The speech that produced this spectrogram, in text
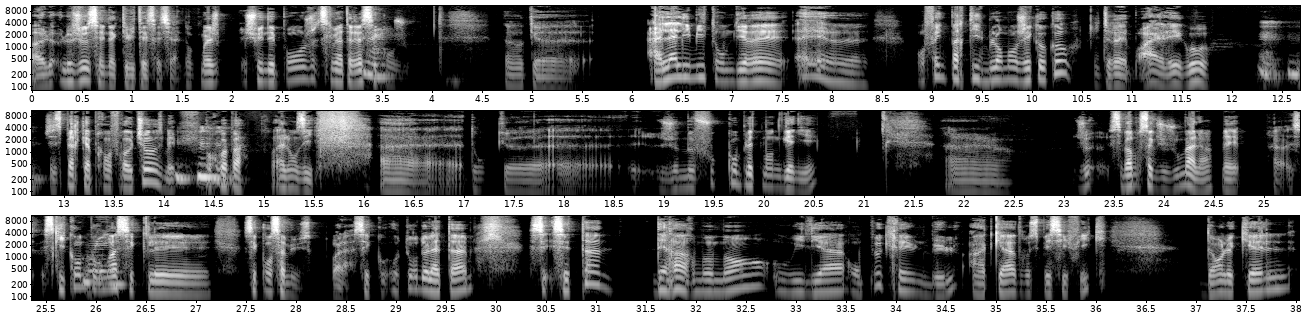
Ah, le, le, jeu, c'est une activité sociale. Donc moi, je, je suis une éponge. Ce qui m'intéresse, ouais. c'est qu'on joue. Donc, euh, à la limite, on me dirait, hey, euh, on fait une partie de blanc manger coco. Je dirais, bon, allez, go. Mm -hmm. J'espère qu'après on fera autre chose, mais pourquoi pas Allons-y. Euh, donc, euh, je me fous complètement de gagner. Euh, c'est pas pour ça que je joue mal, hein, mais euh, ce qui compte pour oui. moi, c'est que les, c'est qu'on s'amuse. Voilà, c'est qu'autour de la table, c'est un des rares moments où il y a, on peut créer une bulle, un cadre spécifique dans lequel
